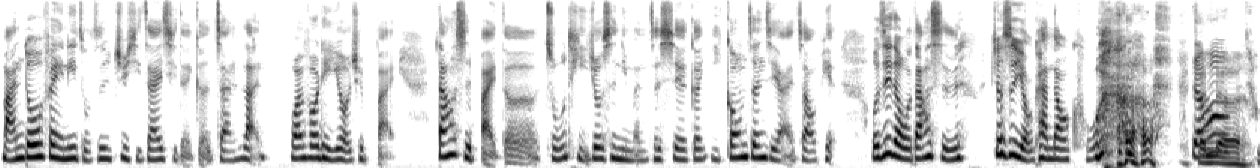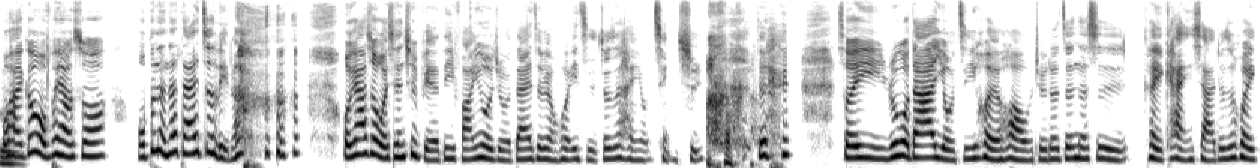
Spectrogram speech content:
蛮多非营利组织聚集在一起的一个展览，One Forty 也有去摆。当时摆的主体就是你们这些跟移工征集来的照片。我记得我当时 就是有看到哭 然后我还跟我朋友说，嗯、我不能再待在这里了。我跟他说，我先去别的地方，因为我觉得我待在这边我会一直就是很有情绪。对，所以如果大家有机会的话，我觉得真的是可以看一下，就是会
